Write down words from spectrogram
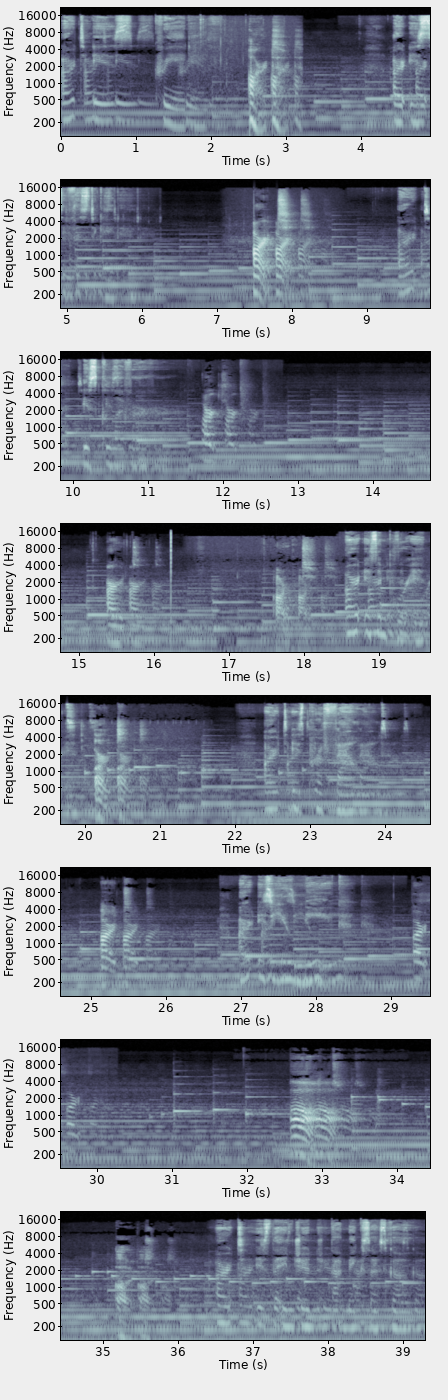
Art is creative. Art. Art is sophisticated. Art. Art Art is clever. Art. Art. Art. Art. Art is important. Art. Art is profound. Art. Art is unique. Art. Art. Art. Art is the engine that makes us go.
